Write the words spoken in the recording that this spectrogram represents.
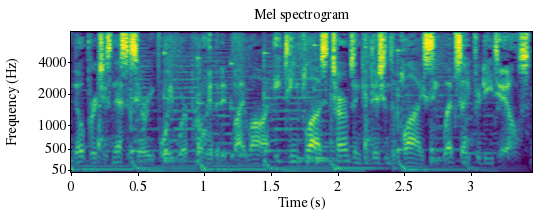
No purchase necessary. Void where prohibited by law. 18 plus terms and conditions apply. See website for details.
